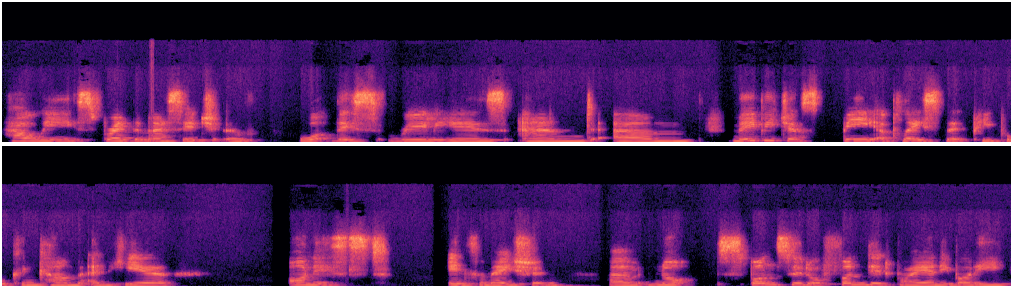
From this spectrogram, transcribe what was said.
how we spread the message of what this really is and um, maybe just be a place that people can come and hear honest information, um, not sponsored or funded by anybody,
